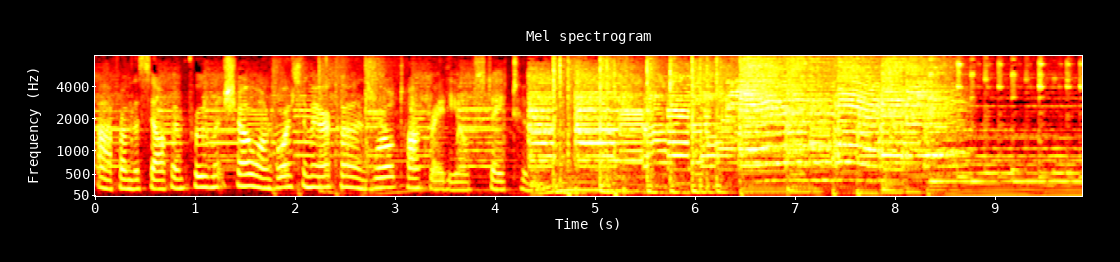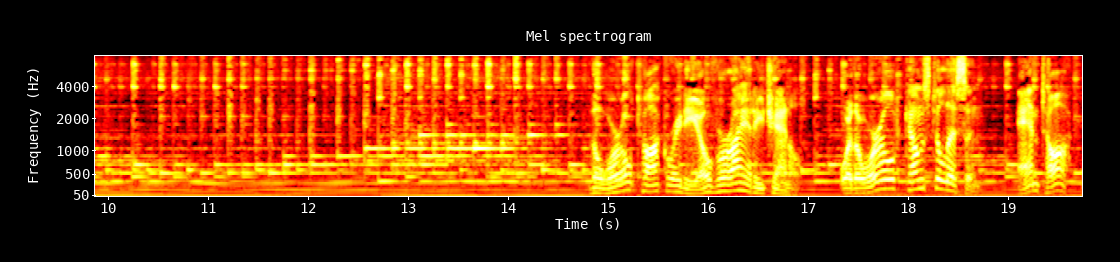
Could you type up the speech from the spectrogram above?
uh, from the Self Improvement Show on Voice America and World Talk Radio. Stay tuned. The World Talk Radio Variety Channel, where the world comes to listen and talk.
